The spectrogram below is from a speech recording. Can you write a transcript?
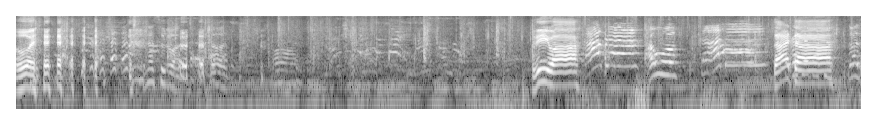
होय पुन्हा सुरुवात चल. रीवा आऊ टाटा चल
